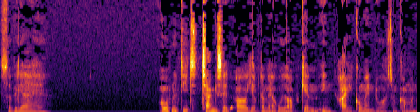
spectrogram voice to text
så vil jeg åbne dit tankesæt og dig med at rydde op gennem en række kommandoer, som kommer nu.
